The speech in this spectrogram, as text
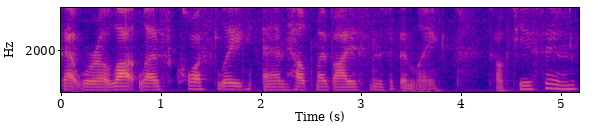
that were a lot less costly and helped my body significantly. Talk to you soon.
